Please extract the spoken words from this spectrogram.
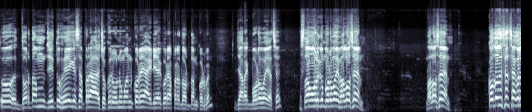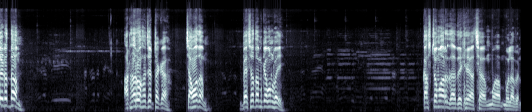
তো দরদাম যেহেতু হয়ে গেছে, আপনারা চোখের অনুমান করে আইডিয়া করে আপনারা দরদাম করবেন। যার এক বড় ভাই আছে। আসসালামু আলাইকুম, বড় ভাই, ভালো আছেন? ভালো আছেন? কত দিচ্ছেন ছাগল এটার দাম? আঠারো হাজার টাকা। চাওয়া দাম? বেচা দাম কেমন ভাই? কাস্টমার দেখে আচ্ছা মূলাবেন।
